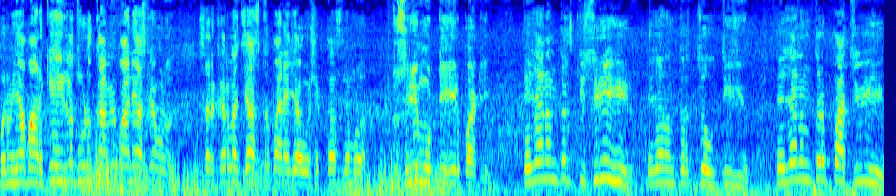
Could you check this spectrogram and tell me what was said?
पण ह्या बारक्या हिरला थोडं कमी पाणी असल्यामुळं सरकारला जास्त पाण्याची आवश्यकता असल्यामुळं दुसरी मोठी हिर पाडली. त्याच्यानंतर तिसरी हिर त्याच्यानंतर चौथी हिर त्याच्यानंतर पाचवी हिर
